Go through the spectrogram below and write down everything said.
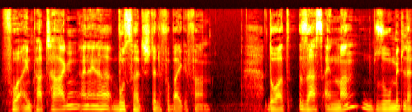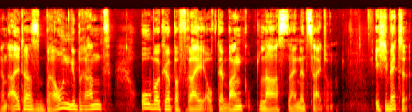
vor ein paar Tagen an einer Bushaltestelle vorbeigefahren. Dort saß ein Mann, so mittleren Alters, braun gebrannt, oberkörperfrei auf der Bank und las seine Zeitung. Ich wette,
